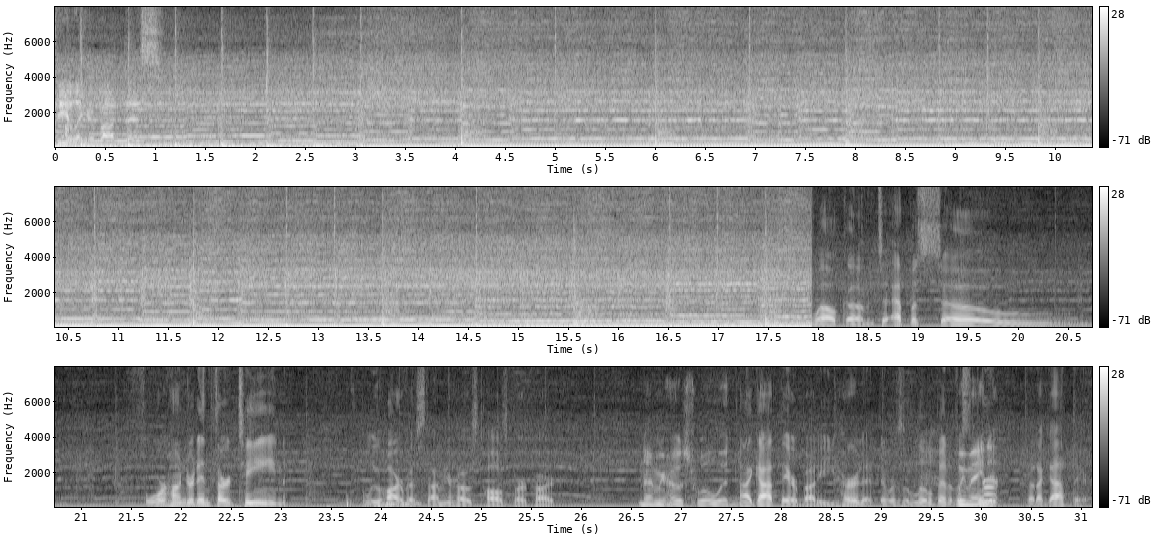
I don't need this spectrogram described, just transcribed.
Feeling about this. Welcome to episode 413 of Blue Harvest. I'm your host, Halls Burkhart. And I'm your host, Will Wooden. I got there, buddy. You heard it. There was a little bit of a We made it. but I got there.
